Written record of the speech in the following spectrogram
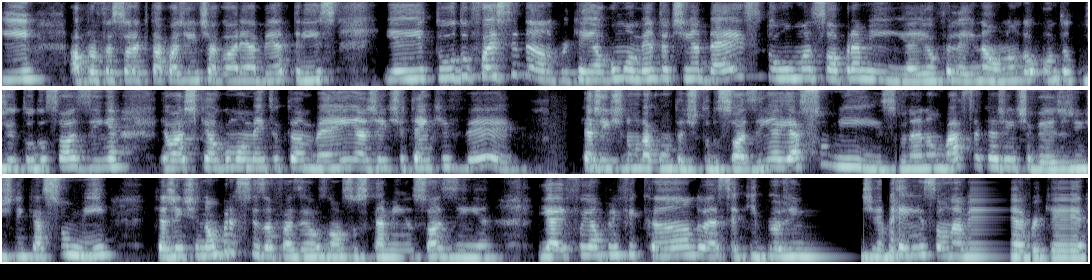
e a professora que está com a gente agora é a Beatriz. E aí tudo foi se dando, porque em algum momento eu tinha 10 turmas só para mim. E aí eu falei, não, não dou conta de tudo sozinha. Eu acho que em algum momento também a gente tem que ver que a gente não dá conta de tudo sozinha e assumir isso, né? Não basta que a gente veja, a gente tem que assumir que a gente não precisa fazer os nossos caminhos sozinha. E aí fui amplificando essa equipe hoje em de bênção na minha, porque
